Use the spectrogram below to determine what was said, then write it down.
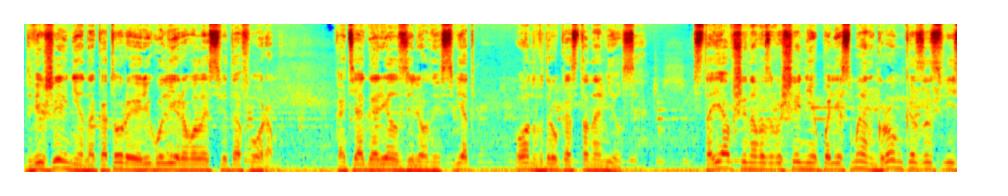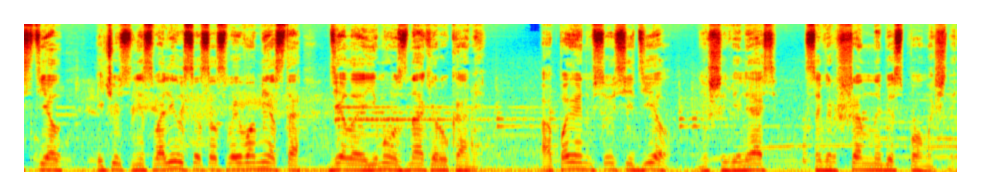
движение на которое регулировалось светофором. Хотя горел зеленый свет, он вдруг остановился. Стоявший на возвышении полисмен громко засвистел и чуть не свалился со своего места, делая ему знаки руками. А Пейн все сидел, не шевелясь, совершенно беспомощный.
